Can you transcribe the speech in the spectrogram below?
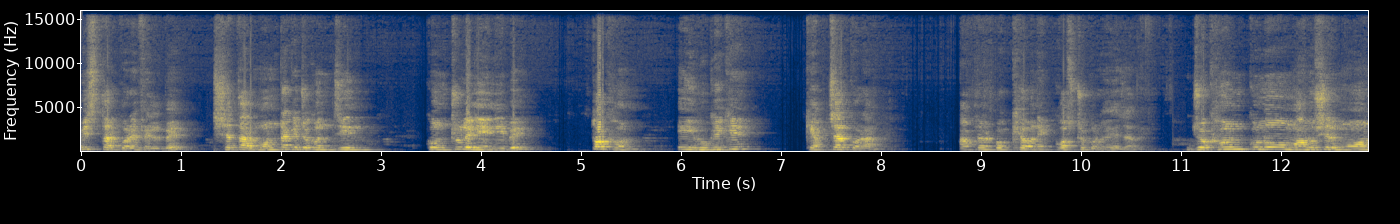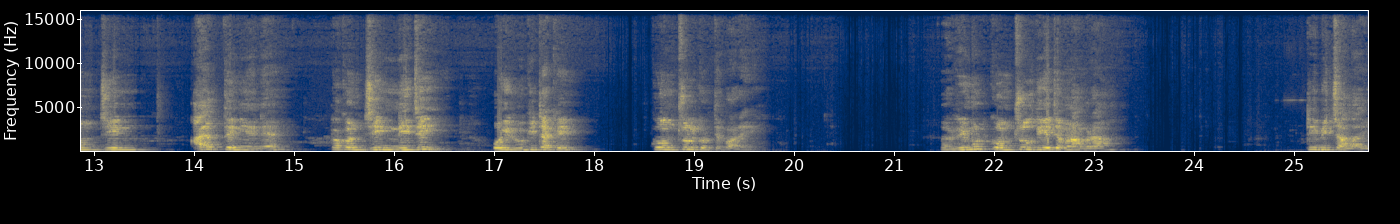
বিস্তার করে ফেলবে, সে তার মনটাকে যখন জিন কন্ট্রোলে নিয়ে নেবে, তখন এই রোগীকে ক্যাপচার করা আপনার পক্ষে অনেক কষ্টকর হয়ে যাবে। যখন কোনো মানুষের মন জিন আয়ত্তে নিয়ে নেয়, তখন জিন নিজেই ওই রুগীটাকে কন্ট্রোল করতে পারে। রিমোট কন্ট্রোল দিয়ে যেমন আমরা টিভি চালাই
